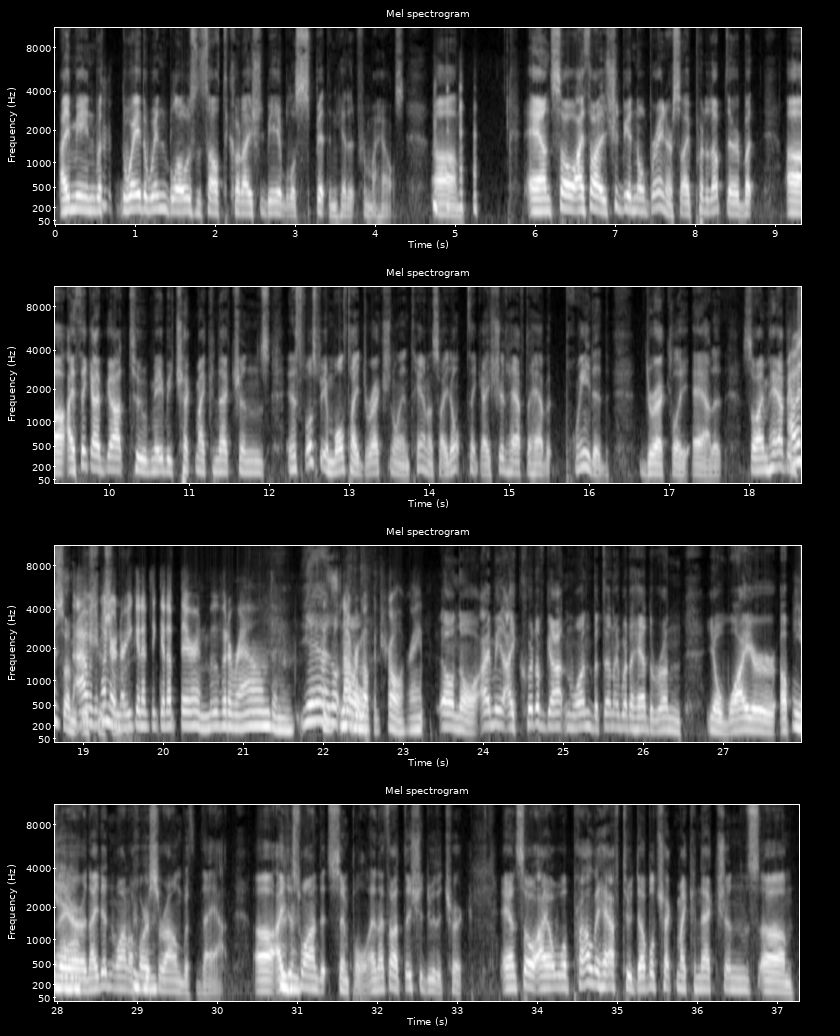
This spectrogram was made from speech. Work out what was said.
I mean, with hmm. the way the wind blows in South Dakota, I should be able to spit and hit it from my house. Um, and so I thought it should be a no-brainer, so I put it up there. But uh, I think I've got to maybe check my connections, and it's supposed to be a multi-directional antenna, so I don't think I should have to have it pointed directly at it. So I'm having I was, some. I was wondering, are you going to have to get up there and move it around? And yeah, it's not know. remote control, right? Oh no, I mean I could have gotten one, but then I would have had to run you know wire up yeah. there, and I didn't want to mm-hmm. horse around with that. Uh, I mm-hmm. just wanted it simple, and I thought this should do the trick. And so I will probably have to double check my connections. Um,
